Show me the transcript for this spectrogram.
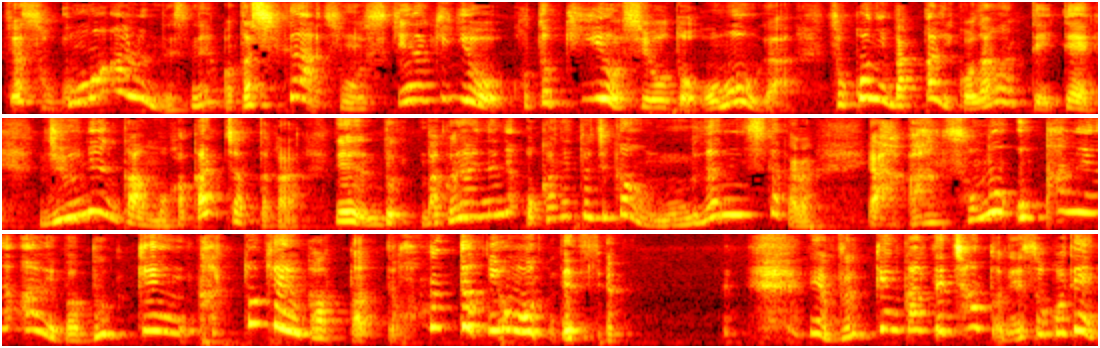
じゃあそこもあるんですね。私がその好きな企業、こと企業しようと思うが、そこにばっかりこだわっていて、10年間もかかっちゃったから、で、莫大なね、お金と時間を無駄にしたから、いや、あそのお金があれば物件買っときゃよかったって本当に思うんですよ。で物件買ってちゃんとね、そこで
